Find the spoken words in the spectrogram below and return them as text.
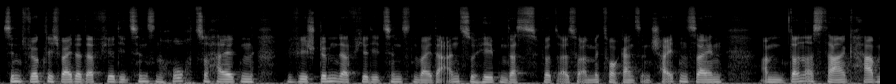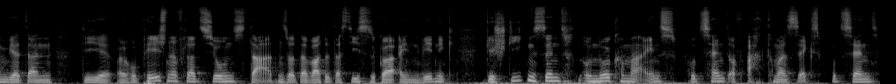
sind wirklich weiter dafür, die Zinsen hochzuhalten, wie viele stimmen dafür, die Zinsen weiter anzuheben. Das wird also am Mittwoch ganz entscheidend sein. Am Donnerstag haben wir dann die europäischen Inflationsdaten. Es wird erwartet, dass diese sogar ein wenig gestiegen sind, um 0,1% auf 8,6%.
